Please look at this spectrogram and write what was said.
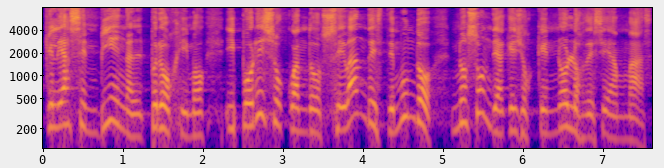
que le hacen bien al prójimo. Y por eso cuando se van de este mundo no son de aquellos que no los desean más,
